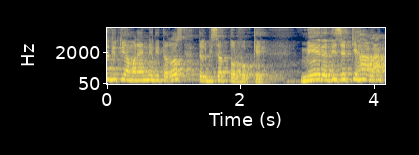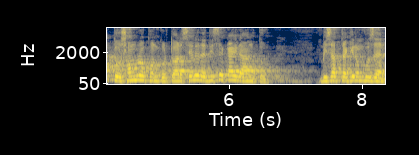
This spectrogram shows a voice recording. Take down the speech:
যদি তুই আমার এনে দিতে রস তাহলে বিচার তোর পক্ষে। মেয়েরে দিছে টিহা রাখতো, সংরক্ষণ করতো, আর ছেলেরে দিছে কাইরা আনতো। বিচারটা কিরম বুঝেন?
